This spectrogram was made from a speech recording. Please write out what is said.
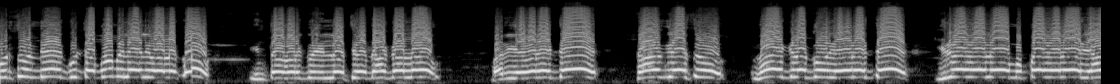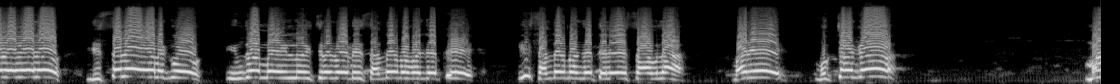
గుర్తు ఉండి గుట్ట భూమి లేని వాళ్ళకు ఇంతవరకు ఇల్లు వచ్చిన దాఖలు మరి ఎవరైతే కాంగ్రెస్ నాయకులకు ఎవరైతే ఇరవై వేలు ముప్పై వేలు యాభై వేలు ఇస్తలే వాళ్ళకు ఇంద్రమ్మ ఇల్లు ఇచ్చినటువంటి సందర్భం అని చెప్పి ఈ సందర్భంగా తెలియజేస్తా ఉన్నా. మరి ముఖ్యంగా మా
